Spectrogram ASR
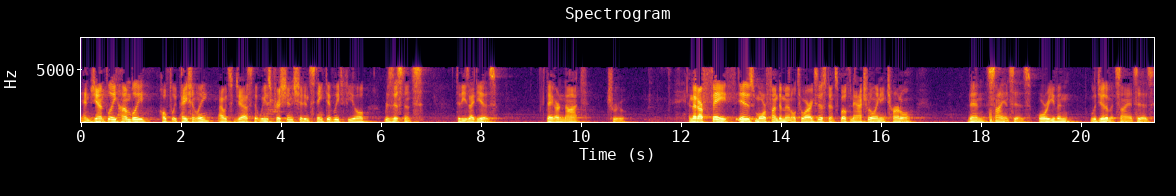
And gently, humbly, hopefully patiently, I would suggest that we as Christians should instinctively feel resistance to these ideas. They are not true. And that our faith is more fundamental to our existence, both natural and eternal, than science is, or even legitimate science is.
